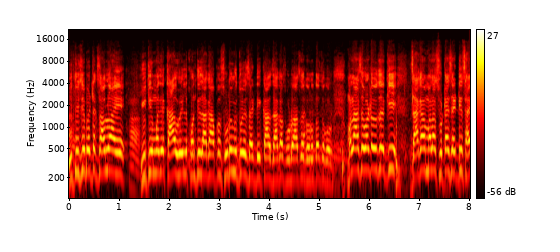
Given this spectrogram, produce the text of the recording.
युतीची बैठक चालू आहे. युतीमध्ये काय होईल कोणती जागा आपण सोडून घेतो यासाठी का जागा सोडू असं करू तसं करू. मला असं वाटत होतं की जागा मला सुटायसाठी साहेब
